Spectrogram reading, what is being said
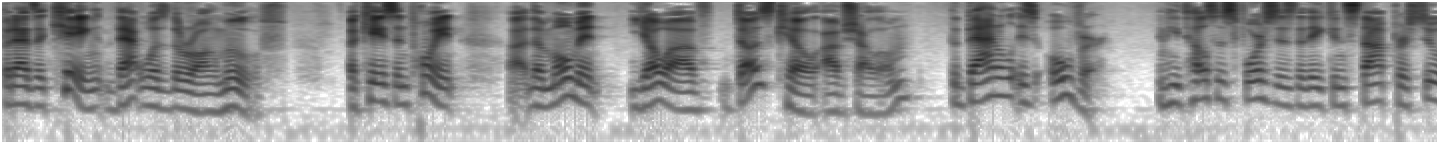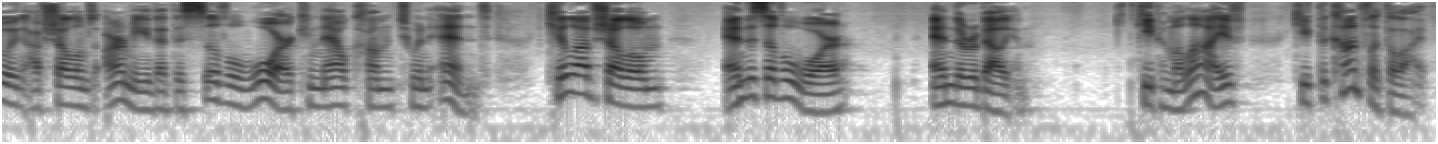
But as a king, that was the wrong move. A case in point, uh, the moment Yoav does kill Avshalom, the battle is over. And he tells his forces that they can stop pursuing Avshalom's army, that the civil war can now come to an end. Kill Avshalom, end the civil war, end the rebellion. Keep him alive, keep the conflict alive.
